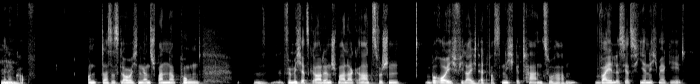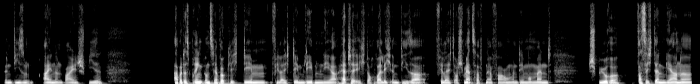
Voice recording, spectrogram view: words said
mhm. in den mhm. Kopf. Und das ist, glaube ich, ein ganz spannender Punkt. Für mich jetzt gerade ein schmaler Grad zwischen, bereue ich vielleicht etwas nicht getan zu haben, weil es jetzt hier nicht mehr geht, in diesem einen Beispiel. Aber das bringt uns ja wirklich dem, vielleicht dem Leben näher. Hätte ich doch, weil ich in dieser vielleicht auch schmerzhaften Erfahrung in dem Moment spüre, was ich denn gerne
